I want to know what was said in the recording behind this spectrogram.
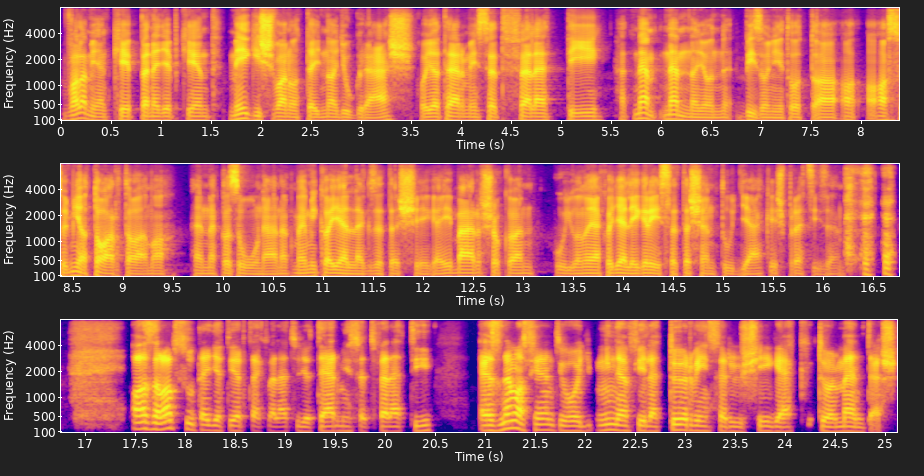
valamilyen képpen egyébként mégis van ott egy nagy ugrás, hogy a természet feletti, hát nem, nem nagyon bizonyított a, a, az, hogy mi a tartalma ennek a zónának, meg mik a jellegzetességei, bár sokan úgy gondolják, hogy elég részletesen tudják és precízen. Azzal abszolút egyetértek veled, hogy a természet feletti, ez nem azt jelenti, hogy mindenféle törvényszerűségektől mentes.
